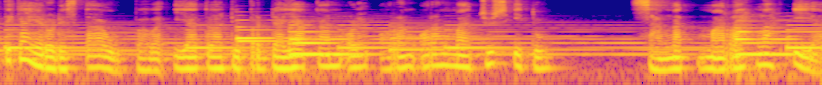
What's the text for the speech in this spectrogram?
Ketika Herodes tahu bahwa ia telah diperdayakan oleh orang-orang majus itu, sangat marahlah ia.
